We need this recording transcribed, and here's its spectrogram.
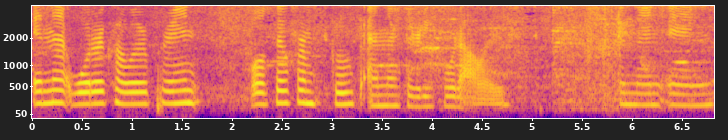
in that watercolor print also from Scoop, and they're $34. And then in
